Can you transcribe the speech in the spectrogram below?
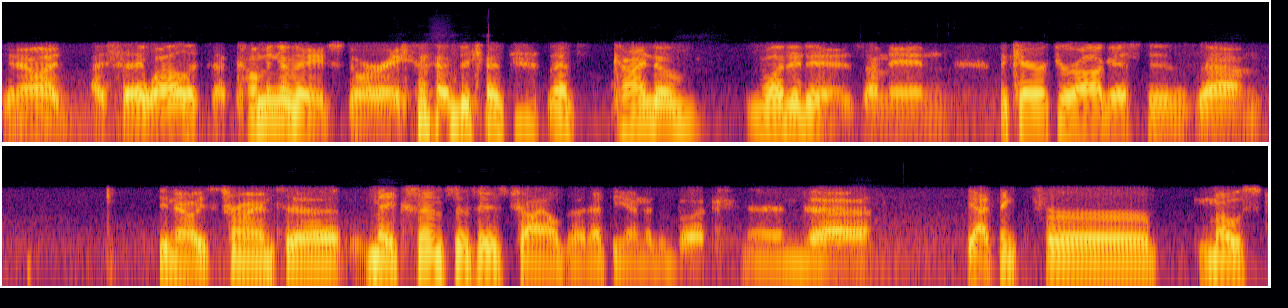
you know, I I say, well, it's a coming of age story because that's kind of what it is. I mean, the character August is, um, you know, he's trying to make sense of his childhood at the end of the book, and uh, yeah, I think for most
